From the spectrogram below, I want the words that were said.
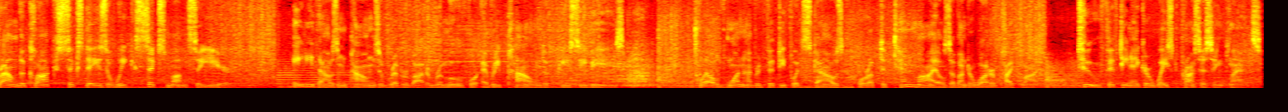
Around the clock, six days a week, six months a year. 80,000 pounds of river bottom removed for every pound of PCBs. 12 150 foot scows or up to 10 miles of underwater pipeline. Two 15 acre waste processing plants.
